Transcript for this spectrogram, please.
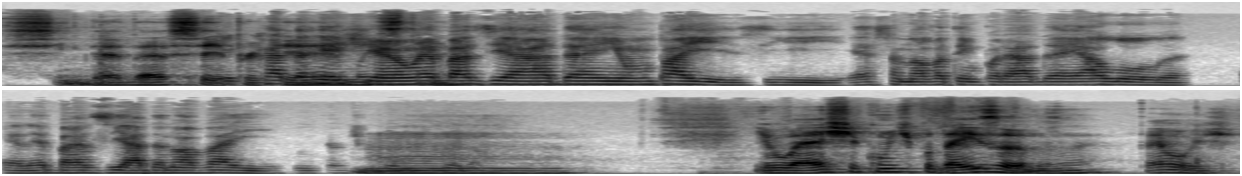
Sim, deve, deve ser, porque cada é região é baseada em um país, e essa nova temporada é a Lola. Ela é baseada no Havaí. Então, tipo. Hum. E o Ash com, tipo, 10 anos, né? Até hoje.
